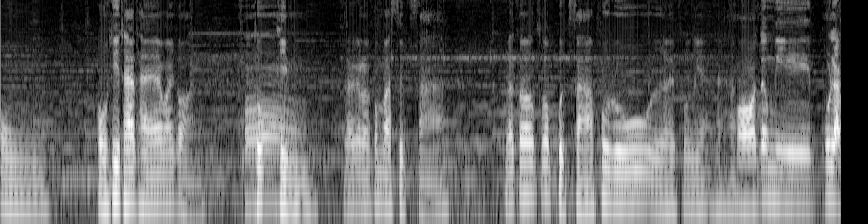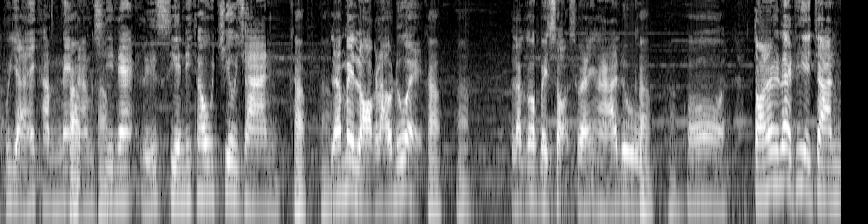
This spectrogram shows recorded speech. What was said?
องค์องค์ที่แท้ๆไว้ก่อน ทุกพิมพ์แล้วก็เราก็มาศึกษา แล้วก็ก็ปรึกษาผู้รู้หรืออะไรพวกเนี้ยนะครับ อ๋อต้องมีผู้หลักผู้ใหญ่ให้คำแนะครับนำครับชี้แนะ หรือเซียนที่เขาเชี่ยวชาญ ครับครับแล้วไม่หลอกเราด้วย ครับครับ แล้วก็ไปเสาะแสวงหาดูครับครับ อ๋อตอนแรกๆที่อาจารย์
